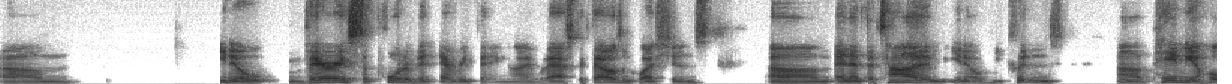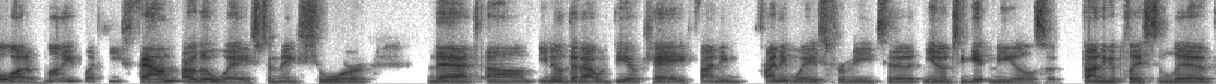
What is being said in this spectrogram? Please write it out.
um, you know, very supportive in everything. I would ask a thousand questions um, and at the time, you know, he couldn't uh, pay me a whole lot of money, but he found other ways to make sure that um, you know that I would be okay. Finding finding ways for me to you know to get meals, finding a place to live,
